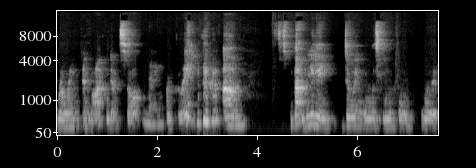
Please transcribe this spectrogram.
growing in life. We don't stop, Right. hopefully. um, but really doing all this beautiful work.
